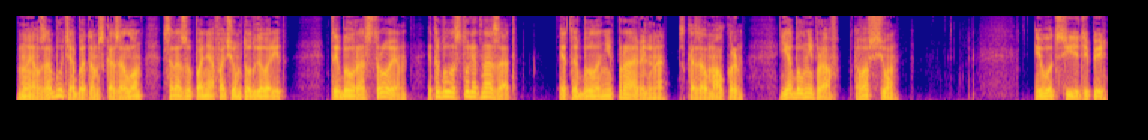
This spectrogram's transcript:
«Мэл, забудь об этом», — сказал он, сразу поняв, о чем тот говорит. «Ты был расстроен. Это было сто лет назад». «Это было неправильно», — сказал Малкольм. «Я был неправ во всем». И вот, сидя теперь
